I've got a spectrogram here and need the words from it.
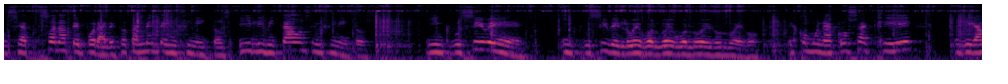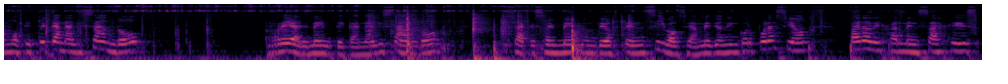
O sea, son atemporales, totalmente infinitos, ilimitados infinitos. Inclusive, inclusive luego, luego, luego, luego. Es como una cosa que, digamos, que estoy canalizando realmente canalizando, ya que soy medium de ostensiva, o sea, medium de incorporación, para dejar mensajes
